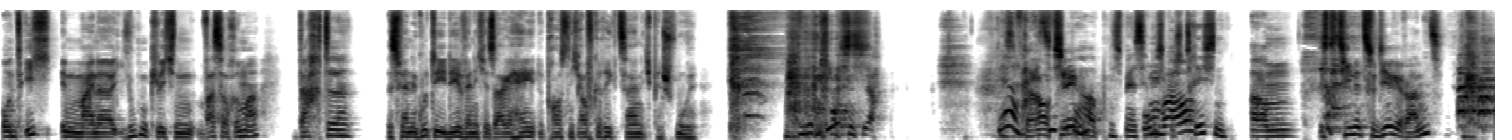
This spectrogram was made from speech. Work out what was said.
Und ich in meiner jugendlichen, was auch immer, dachte, es wäre eine gute Idee, wenn ich ihr sage, hey, du brauchst nicht aufgeregt sein, ich bin schwul. Wirklich? ja. Das ja, weiß ich überhaupt nicht mehr. Es Umbau, gestrichen. Ähm, ist Tine zu dir gerannt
